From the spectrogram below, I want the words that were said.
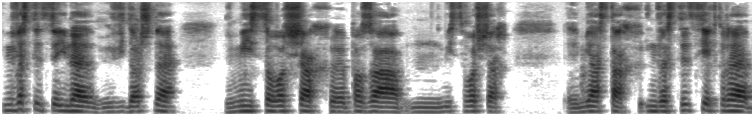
inwestycyjne, widoczne w miejscowościach y, poza mm, miejscowościach, y, miastach inwestycje, które,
